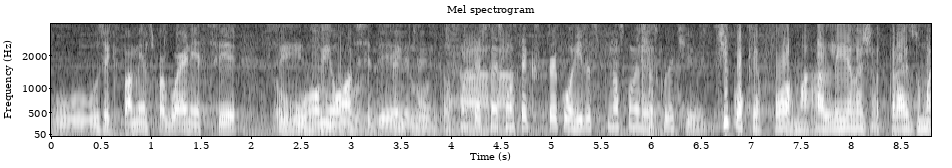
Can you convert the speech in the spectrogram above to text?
os equipamentos para guarnecer Sim, o home office dúvida, dele. Né? Então são questões que vão ter que ser percorridas nas convenções é, coletivas. De qualquer forma, a lei ela já traz uma,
